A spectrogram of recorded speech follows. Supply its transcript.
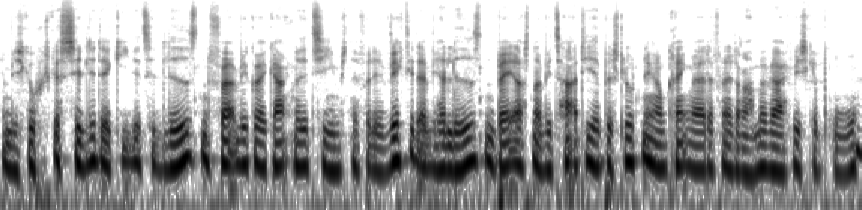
at vi skal huske at sælge det agile til ledelsen, før vi går i gang ned i teamsene, for det er vigtigt, at vi har ledelsen bag os, når vi tager de her beslutninger omkring, hvad er det for et rammeværk, vi skal bruge. Mm.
